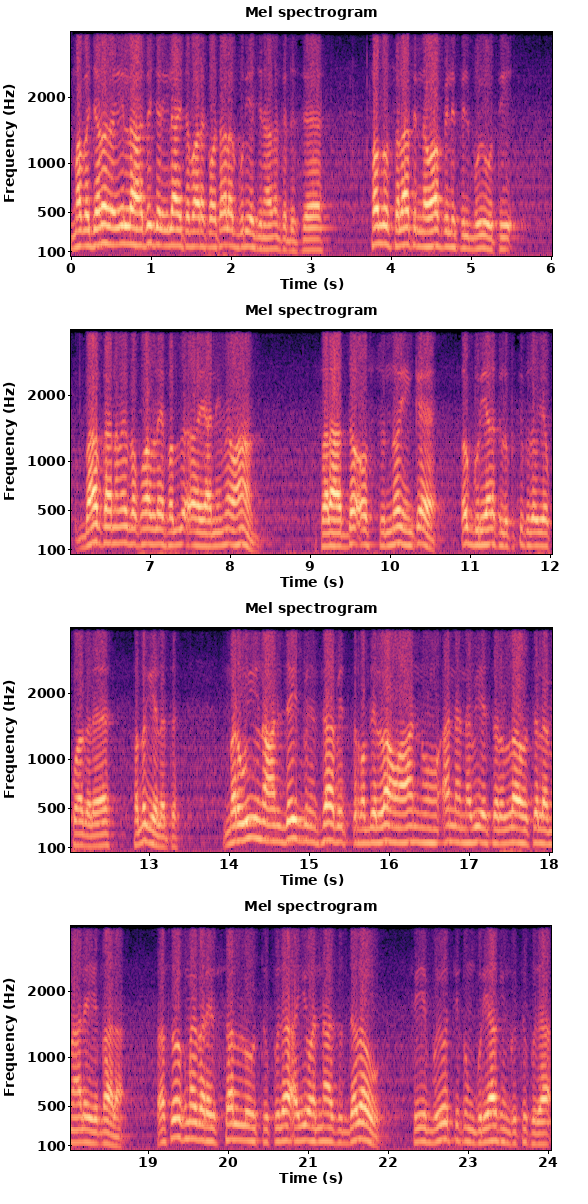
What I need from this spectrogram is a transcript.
mabajarada ilaa haddii jar ilahay tabaaraka watacaala guriya jinaadan ka fadlu salaati nawaafili fi lbuyuuti baabkaana mayba ku hadlay fadl yani ma aha salaado oo sunooyinka oo guryaalka laku tukado iya ku hadale fadlig yeelata. Marwiyun can zayd bin thaabit radi allahu canhu ana nabiya sala allahu wasalam alayhi qaala rasuulku may baray salluu tukuda ayuha annaasu dadow fii buyuutikum guryaalkin ku tukuda.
